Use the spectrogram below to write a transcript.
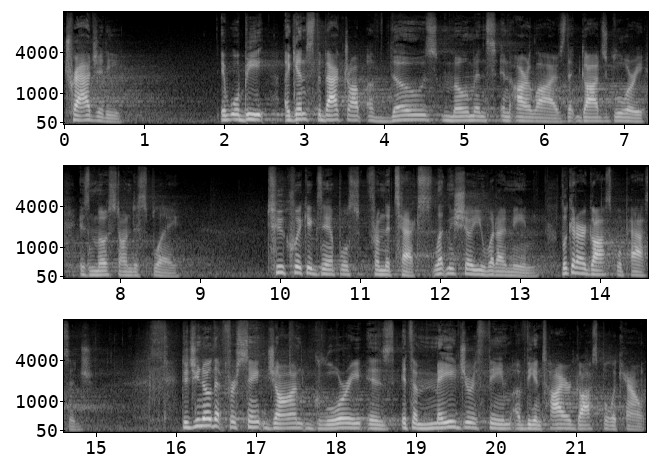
tragedy. It will be against the backdrop of those moments in our lives that God's glory is most on display. Two quick examples from the text. Let me show you what I mean. Look at our gospel passage. Did you know that for St. John, glory is it's a major theme of the entire gospel account?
